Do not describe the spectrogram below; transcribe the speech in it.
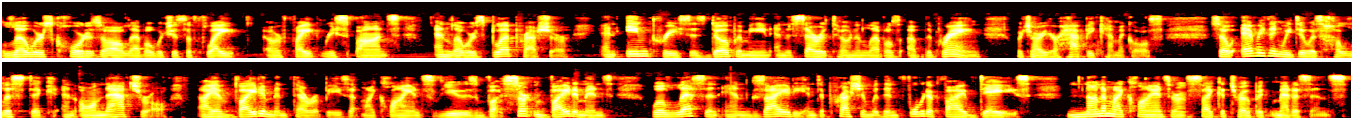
lowers cortisol level, which is a flight or fight response, and lowers blood pressure and increases dopamine and the serotonin levels of the brain, which are your happy chemicals. So everything we do is holistic and all natural. I have vitamin therapies that my clients use. But certain vitamins will lessen anxiety and depression within four to five days. None of my clients are on psychotropic medicines,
